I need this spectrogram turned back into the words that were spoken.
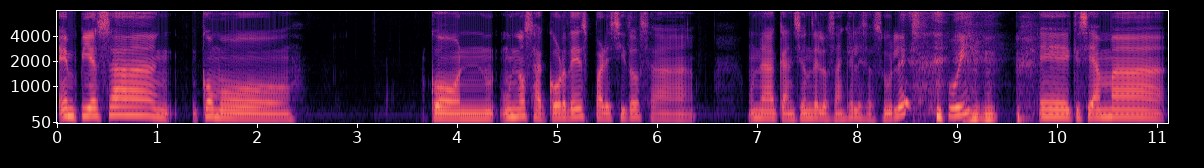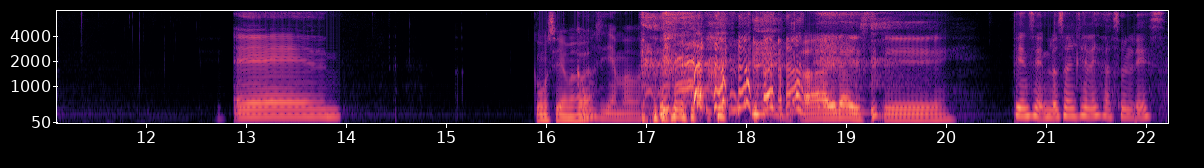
empieza como con unos acordes parecidos a una canción de Los Ángeles Azules Uy, eh, que se llama... eh, ¿Cómo se llamaba? ¿Cómo se llamaba? Ah, era este... piensen, Los Ángeles Azules.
